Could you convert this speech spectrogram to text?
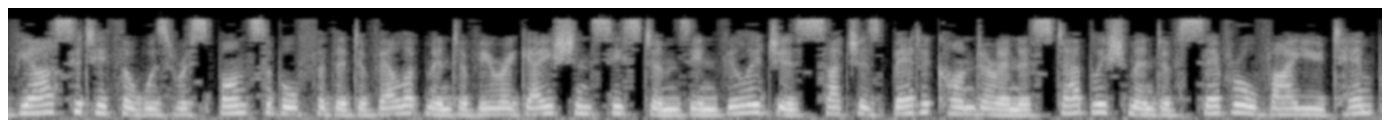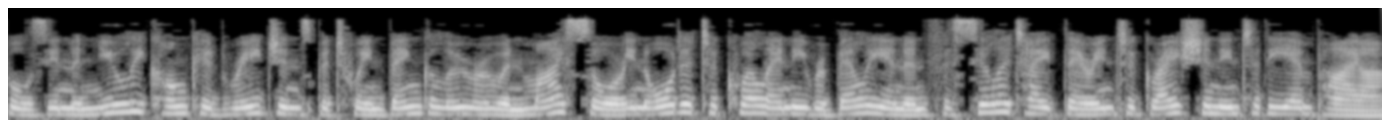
Vyasatirtha was responsible for the development of irrigation systems in villages such as Betakonda and establishment of several Vayu temples in the newly conquered regions between Bengaluru and Mysore in order to quell any rebellion and facilitate their integration into the empire.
